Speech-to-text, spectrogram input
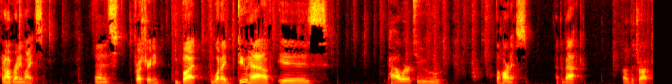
I don't have running lights. And it's frustrating. But what I do have is power to the harness at the back of the truck.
